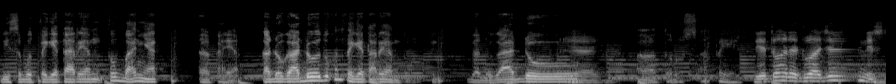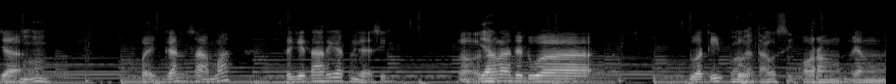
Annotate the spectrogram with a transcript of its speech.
disebut vegetarian tuh banyak. Eh, kayak gado-gado itu kan vegetarian tuh. Gado-gado Iya, iya. eh, terus apa ya? Dia tuh ada dua jenis ja. Mm-mm. vegan sama vegetarian enggak sih? Nggak Ya. salah ada dua dua tipe. Gua nggak tahu sih. Orang yang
